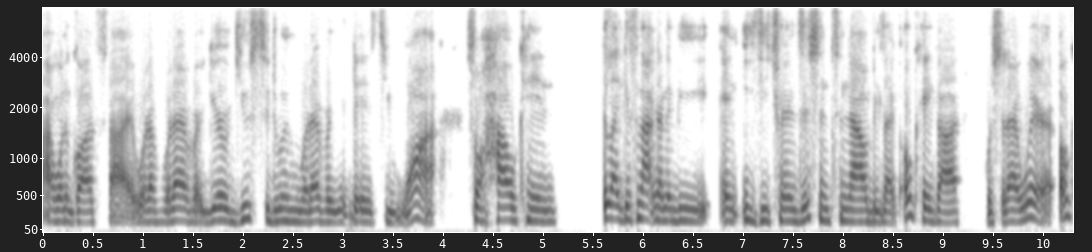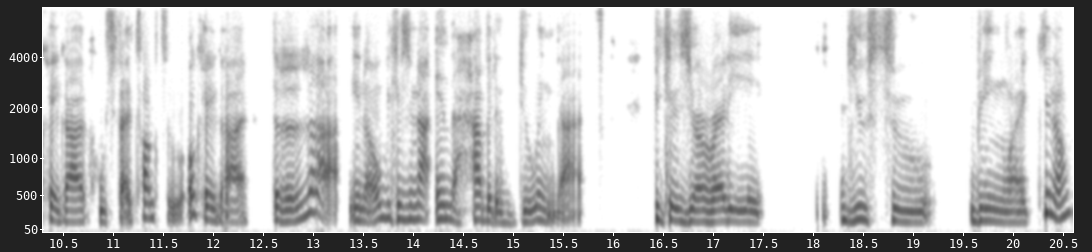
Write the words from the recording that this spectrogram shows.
I want to go outside, whatever, whatever. You're used to doing whatever it is you want. So how can like it's not gonna be an easy transition to now be like, okay, God, what should I wear? Okay, God, who should I talk to? Okay, God, da da da, you know, because you're not in the habit of doing that because you're already used to being like, you know,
